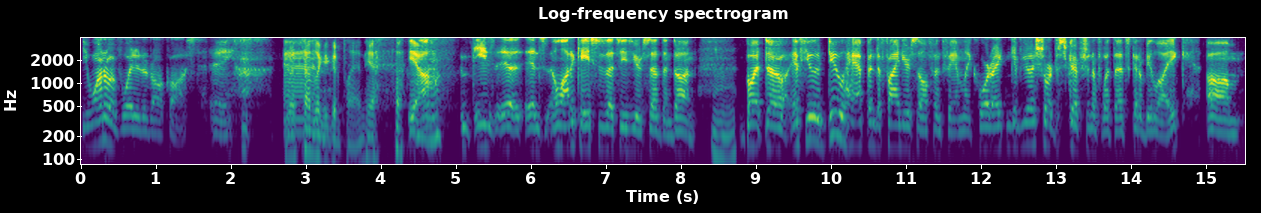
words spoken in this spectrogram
you want to avoid it at all cost. Eh? That sounds like a good plan. Yeah. Yeah, easy, uh, in a lot of cases that's easier said than done. Mhm. But uh, if you do happen to find yourself in family court, I can give you a short description of what that's going to be like. Um,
